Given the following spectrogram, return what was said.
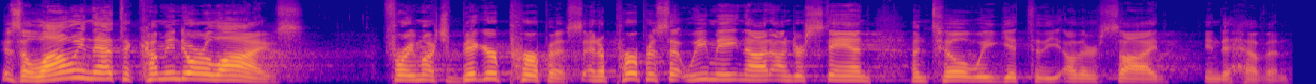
is allowing that to come into our lives for a much bigger purpose, and a purpose that we may not understand until we get to the other side into heaven.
